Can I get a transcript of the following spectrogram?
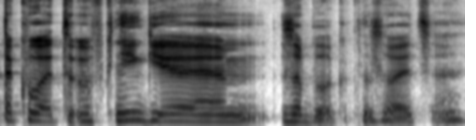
Так вот, в книге забыла, как называется.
